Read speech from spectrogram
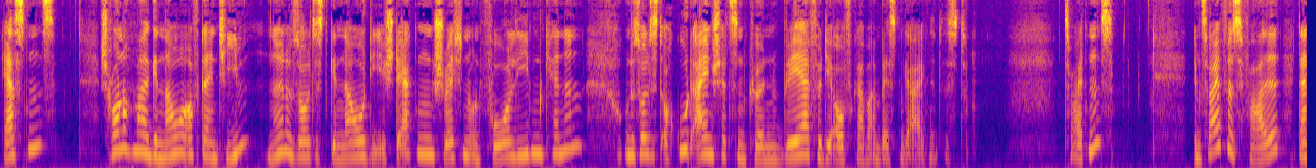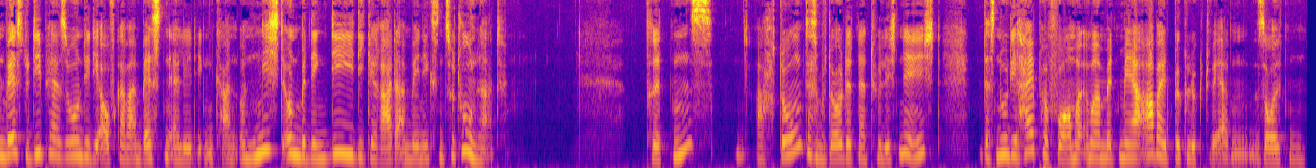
Erstens, Schau nochmal genauer auf dein Team. Ne, du solltest genau die Stärken, Schwächen und Vorlieben kennen und du solltest auch gut einschätzen können, wer für die Aufgabe am besten geeignet ist. Zweitens, im Zweifelsfall, dann wärst du die Person, die die Aufgabe am besten erledigen kann und nicht unbedingt die, die gerade am wenigsten zu tun hat. Drittens, Achtung, das bedeutet natürlich nicht, dass nur die High-Performer immer mit mehr Arbeit beglückt werden sollten.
